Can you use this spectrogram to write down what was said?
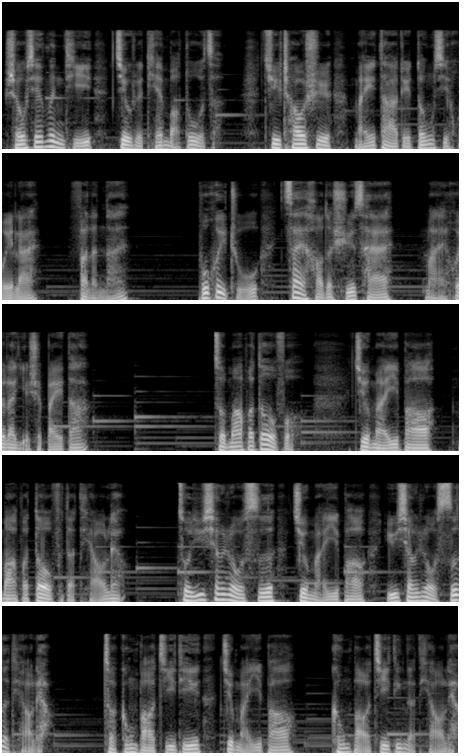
首先，问题就是填饱肚子。去超市买一大堆东西回来，犯了难。不会煮，再好的食材买回来也是白搭。做麻婆豆腐，就买一包麻婆豆腐的调料；做鱼香肉丝，就买一包鱼香肉丝的调料；做宫保鸡丁，就买一包宫保鸡丁的调料。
